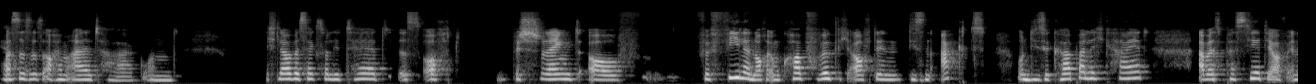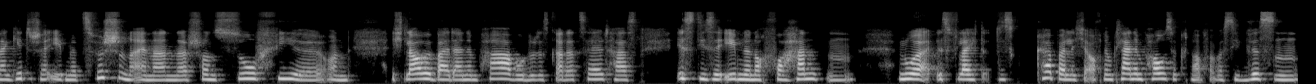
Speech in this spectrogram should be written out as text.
Ja. Was ist es auch im Alltag? Und ich glaube, Sexualität ist oft beschränkt auf, für viele noch im Kopf, wirklich auf den, diesen Akt und diese Körperlichkeit. Aber es passiert ja auf energetischer Ebene zwischeneinander schon so viel. Und ich glaube, bei deinem Paar, wo du das gerade erzählt hast, ist diese Ebene noch vorhanden. Nur ist vielleicht das Körperliche auf einem kleinen Pauseknopf, aber sie wissen,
